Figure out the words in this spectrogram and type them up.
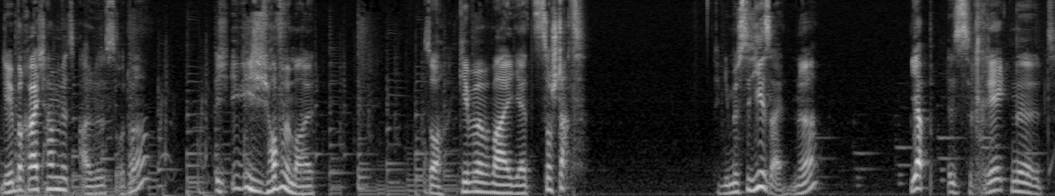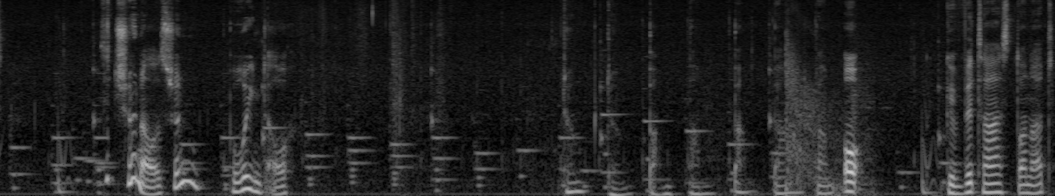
den Bereich haben wir jetzt alles, oder? Ich, ich, ich hoffe mal. So, gehen wir mal jetzt zur Stadt. Die müsste hier sein, ne? Ja, es regnet. Sieht schön aus, schön beruhigend auch. Oh, Gewitter, es donnert.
